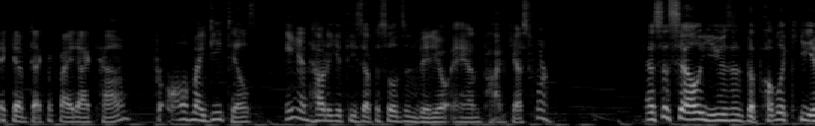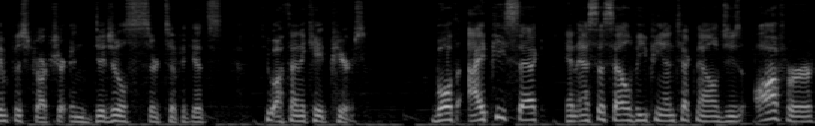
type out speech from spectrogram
at kevtechify.com for all of my details and how to get these episodes in video and podcast form. SSL uses the public key infrastructure and digital certificates to authenticate peers. Both IPsec and SSL VPN technologies offer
